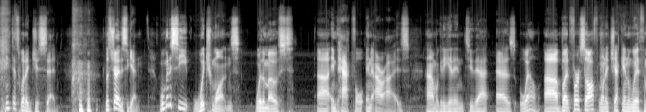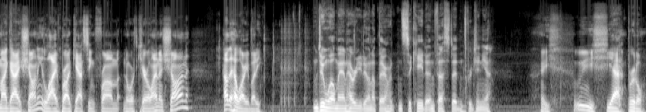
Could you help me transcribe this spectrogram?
I think that's what I just said. Let's try this again. We're going to see which ones were the most uh, impactful in our eyes. Um, we're going to get into that as well. Uh, but first off, want to check in with my guy Shawnee, live broadcasting from North Carolina. Shawn, how the hell are you, buddy? I'm doing well, man. How are you doing up there in cicada infested Virginia? Hey, yeah, brutal,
